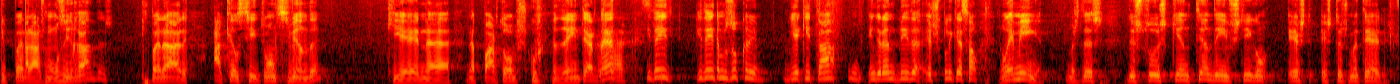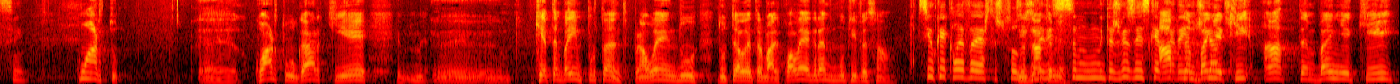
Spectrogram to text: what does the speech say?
e parar às mãos erradas, e parar àquele sítio onde se vende, que é na, na parte obscura da internet, e daí, e daí temos o crime. E aqui está, em grande medida, a explicação. Não é minha, mas das, das pessoas que entendem e investigam este, estas matérias. Sim. Quarto, quarto lugar, que é, uh, que é também importante, para além do, do teletrabalho, qual é a grande motivação? Sim, o que é que leva estas pessoas Exatamente. a fazer isso muitas vezes nem sequer há também aqui Há também aqui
